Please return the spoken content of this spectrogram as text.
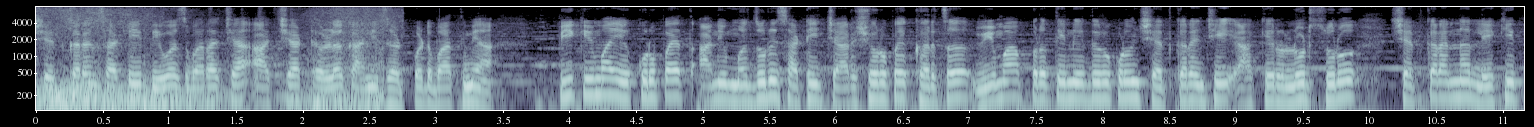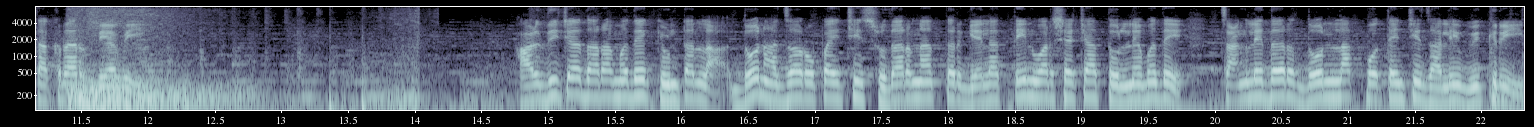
शेतकऱ्यांसाठी दिवसभराच्या आजच्या ठळक आणि झटपट बातम्या. पीक विमा एक रुपयात आणि मजुरीसाठी चारशे रुपये खर्च. विमा प्रतिनिधीकडून शेतकऱ्यांची अखेर लूट सुरू. शेतकऱ्यांना लेखी तक्रार द्यावी. हळदीच्या दरामध्ये क्विंटलला दोन हजार रुपयाची सुधारणा तर गेल्या तीन वर्षाच्या तुलनेमध्ये चांगले दर दोन लाख पोत्यांची झाली विक्री.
